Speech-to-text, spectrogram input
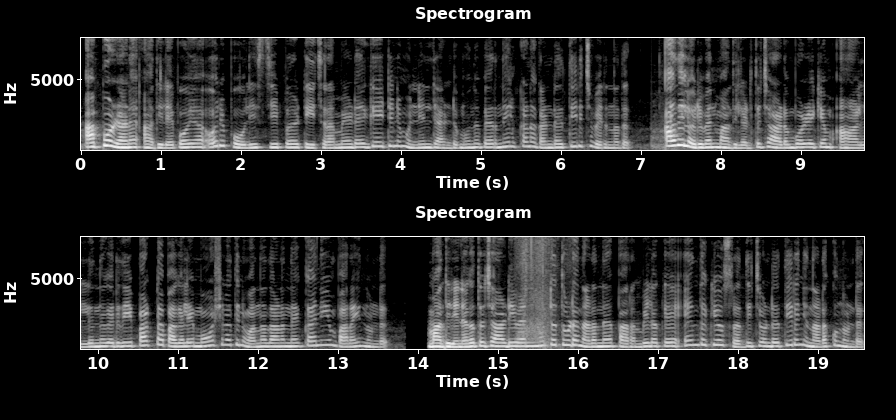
അപ്പോഴാണ് അതിലെ പോയ ഒരു പോലീസ് ജീപ്പ് ടീച്ചറമ്മയുടെ ഗേറ്റിന് മുന്നിൽ രണ്ടു മൂന്ന് പേർ നിൽക്കണ കണ്ട് തിരിച്ചു വരുന്നത്. അതിലൊരുവൻ മതിലെടുത്ത് ചാടുമ്പോഴേക്കും ആളില്ലെന്ന് കരുതി പട്ട പകലെ മോഷണത്തിന് വന്നതാണെന്ന് കനിയും പറയുന്നുണ്ട്. മതിലിനകത്തു ചാടിയവൻ മുറ്റത്തൂടെ നടന്ന് പറമ്പിലൊക്കെ എന്തൊക്കെയോ ശ്രദ്ധിച്ചുകൊണ്ട് തിരഞ്ഞു നടക്കുന്നുണ്ട്.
